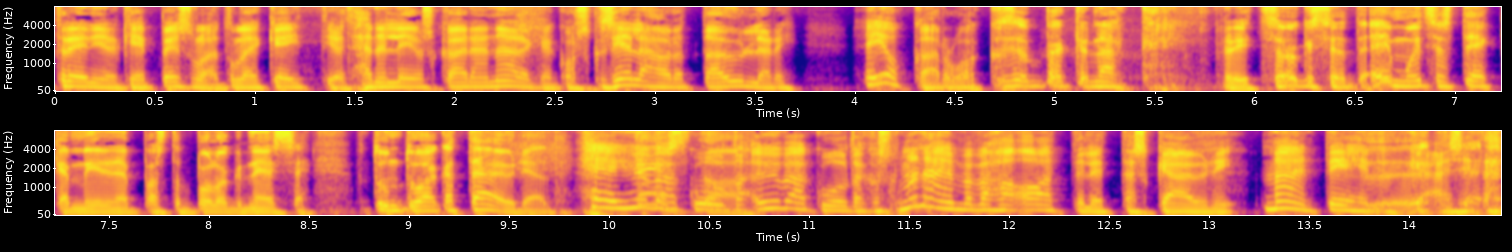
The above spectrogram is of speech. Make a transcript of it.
treenin jälkeen pesulla ja tulee keittiö, että hänelle ei olisikaan enää nälkä, koska siellä hän odottaa ylläri. Ei olekaan ruokaa. Se on pelkkä näkkäri. Riitti. Se onkin se, että ei mun itse asiassa teekään mielinen pasta bolognese. Tuntuu aika täydeltä. Hei, hyvä Testaa. kulta, hyvä kulta, koska mä näin mä vähän ajattelin, että tässä käy, niin mä en tehnytkään sitä.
